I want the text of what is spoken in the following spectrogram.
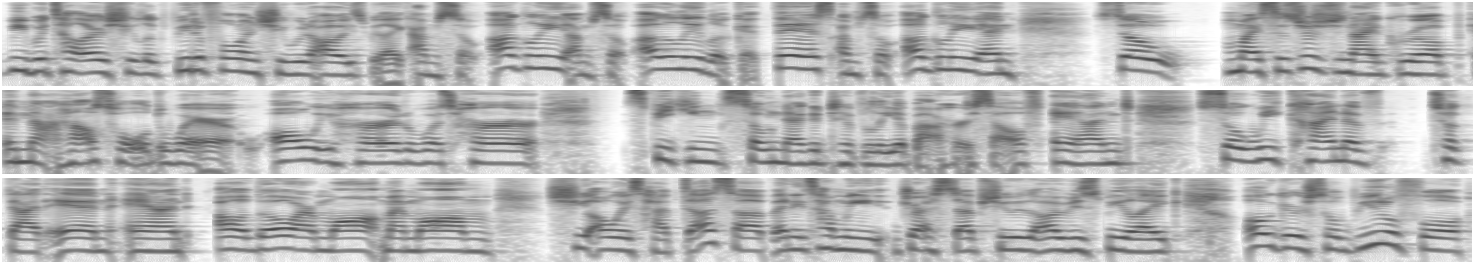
we would tell her she looked beautiful and she would always be like, I'm so ugly. I'm so ugly. Look at this. I'm so ugly. And so my sisters and I grew up in that household where all we heard was her speaking so negatively about herself. And so we kind of took that in. And although our mom my mom she always hyped us up anytime we dressed up she would always be like oh you're so beautiful.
